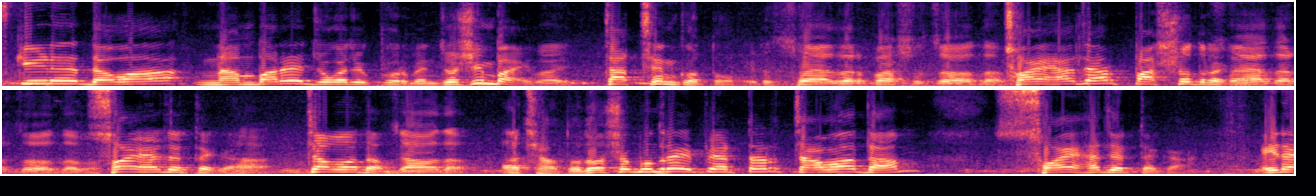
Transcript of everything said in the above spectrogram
স্ক্রিনে দেওয়া নাম্বারে যোগাযোগ করবেন। জসিম ভাই। চাচ্ছেন কত? এটা ছয় হাজার পাঁচশো চাওয়া দাম। ছয় হাজার পাঁচশো টাকা। ছয় হাজার চাওয়া দাম। ছয় হাজার টাকা। হ্যাঁ। চাওয়া দাম। চাওয়া দাম। আচ্ছা তো দর্শক বন্ধুরা এই পেয়ারটার চাওয়া দাম ছয় হাজার টাকা। এটা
